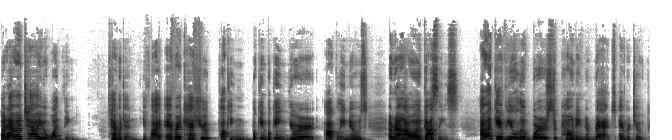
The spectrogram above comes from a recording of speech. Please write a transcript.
but I will tell you one thing. Templeton, if I ever catch you poking, poking, poking your ugly nose around our goslings, I will give you the worst pounding the rat ever took.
